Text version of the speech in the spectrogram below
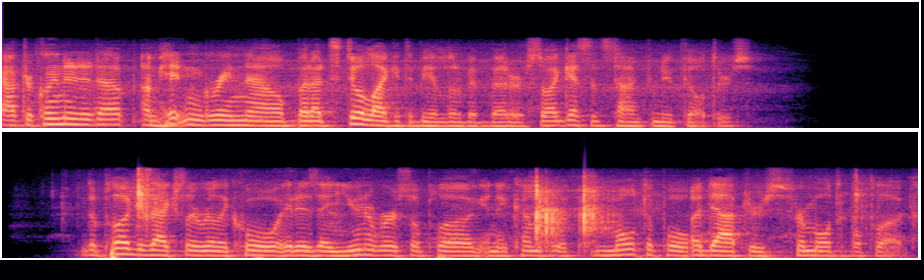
After cleaning it up, I'm hitting green now, but I'd still like it to be a little bit better, so I guess it's time for new filters. The plug is actually really cool. It is a universal plug and it comes with multiple adapters for multiple plugs.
